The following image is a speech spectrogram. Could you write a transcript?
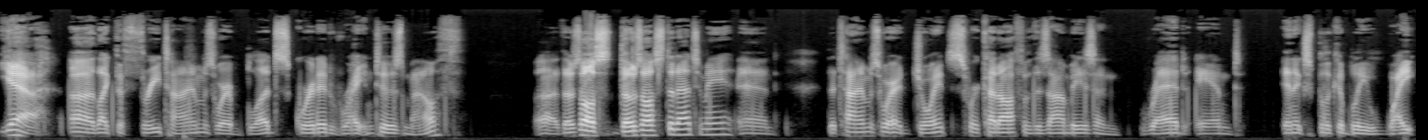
Yeah, uh, like the three times where blood squirted right into his mouth. Uh, those all those all stood out to me, and the times where joints were cut off of the zombies and red and inexplicably white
